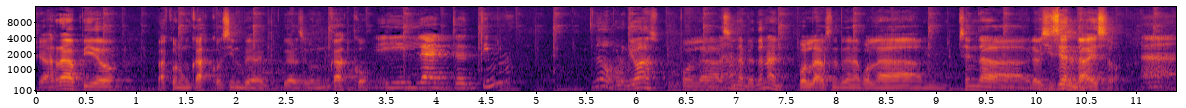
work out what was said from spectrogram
llegas rápido, vas con un casco, siempre hay que cuidarse con un casco. ¿Y la tetina? No, porque vas por la senda peatonal, por la senda peatonal, por la mm, senda, la bicisenda, eso. Ah,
